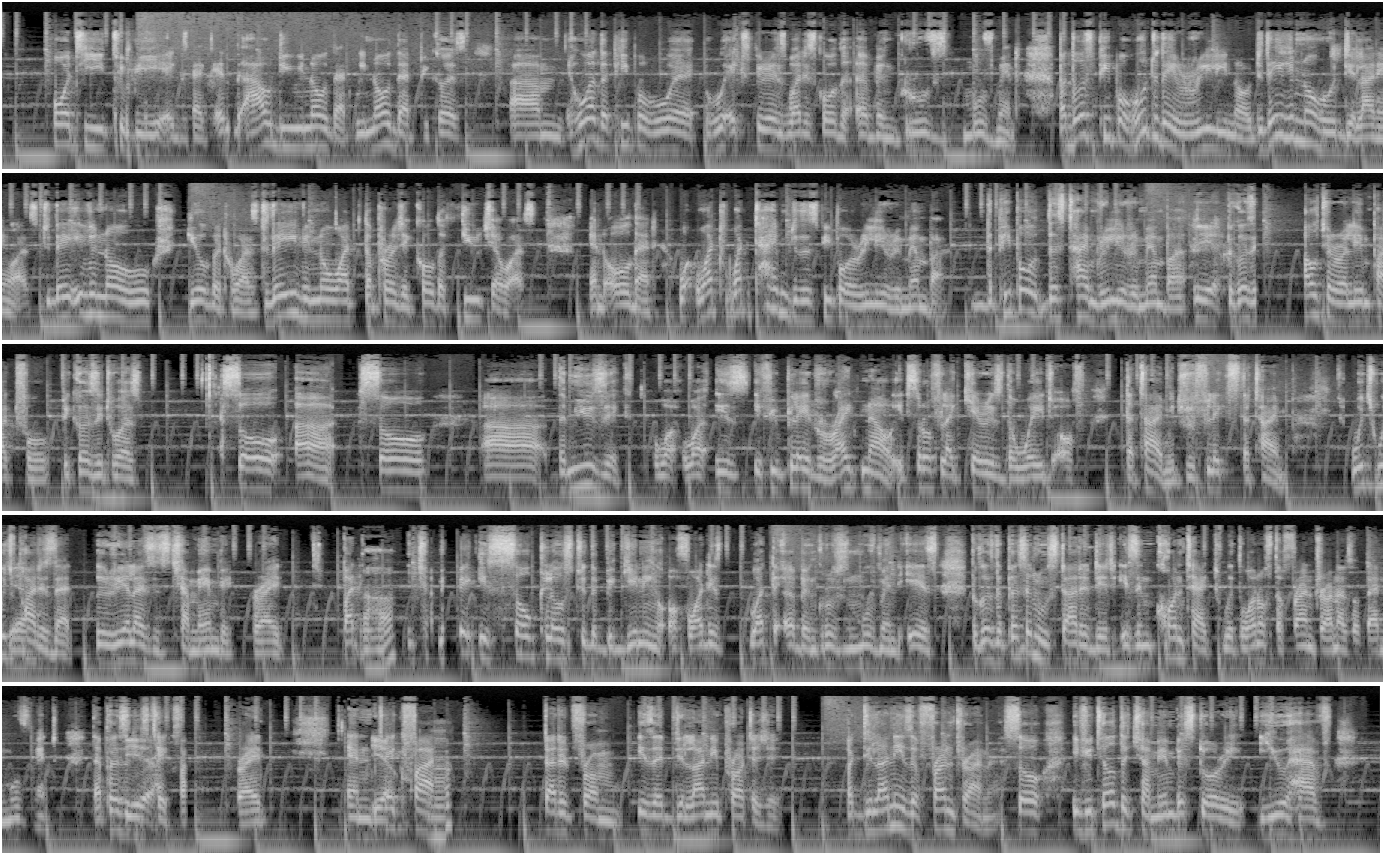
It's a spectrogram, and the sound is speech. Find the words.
40 to be exact. And how do we know that? We know that because um, who are the people who are, who experience what is called the urban grooves movement? But those people, who do they really know? Do they even know who Delani was? Do they even know who Gilbert was? Do they even know what the project called the Future was, and all that? What what what time do these people really remember? The people this time really remember yeah, because it's culturally impactful because it was so uh so uh the music what what is if you play it right now it sort of like carries the weight of the time it reflects the time which which Yeah. part is that we realize it's chamhembe right but Uh huh. Chamhembe is so close to the beginning of what is what the urban grooves movement is because the person who started it is in contact with one of the front runners of that movement. That person is Take Five, right? And Yeah. Take 5 Uh-huh. started from is a Delani protege. But Delani is a front runner. So if you tell the Chamhembe story, you have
